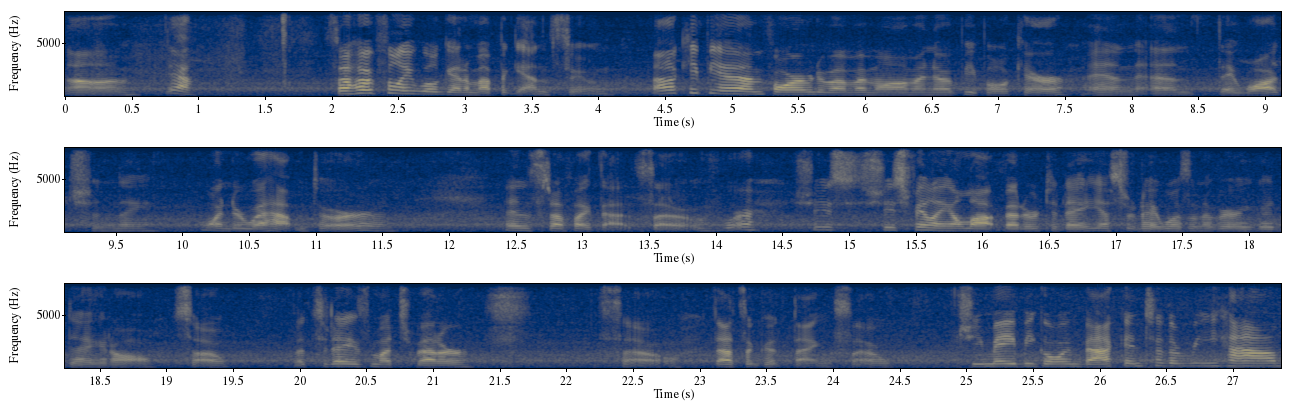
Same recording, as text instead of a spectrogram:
um, yeah. So hopefully we'll get them up again soon. I'll keep you informed about my mom. I know people care and, and they watch and they wonder what happened to her. And, stuff like that. So we're, she's, she's feeling a lot better today. Yesterday wasn't a very good day at all. So, but today is much better. So that's a good thing. So she may be going back into the rehab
